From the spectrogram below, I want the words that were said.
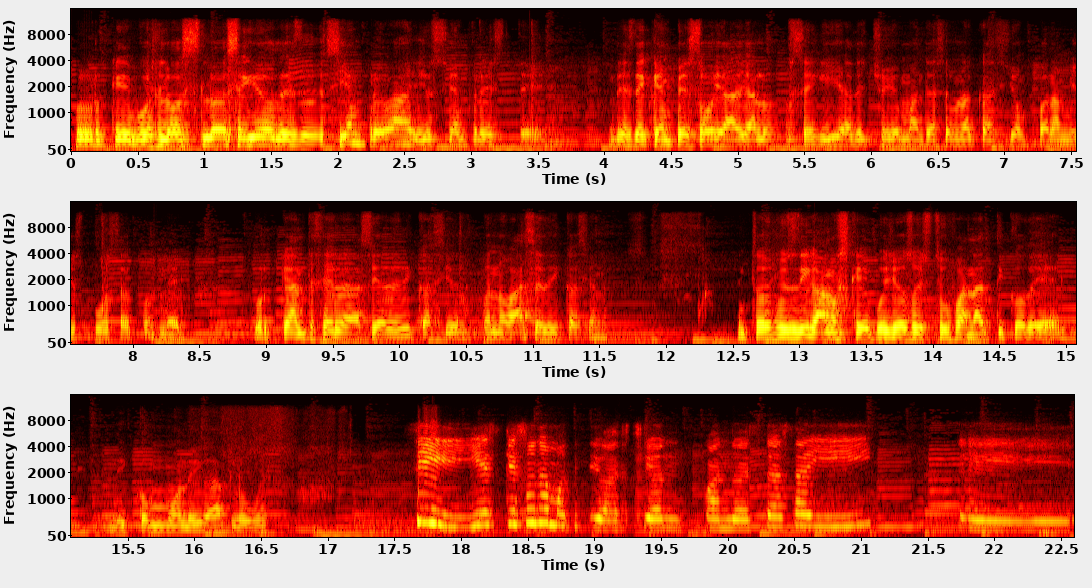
porque pues lo, he seguido desde siempre, va. Yo siempre, este, desde que empezó ya, ya lo seguía. De hecho, yo mandé a hacer una canción para mi esposa con él, porque antes él hacía dedicaciones, bueno, hace dedicaciones. Entonces, pues digamos que pues yo soy tu fanático de él, ni cómo negarlo, pues. Sí, y es que es una motivación. Cuando estás ahí, eh,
